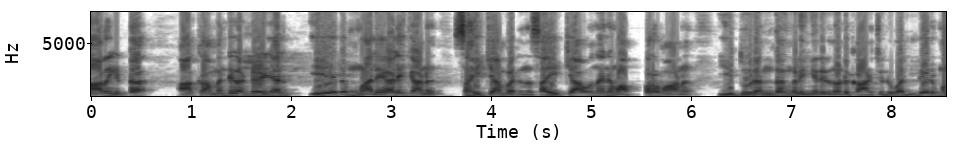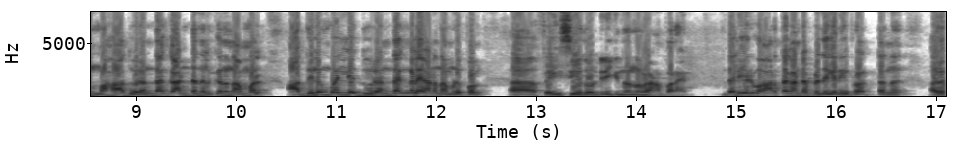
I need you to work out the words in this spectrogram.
നാറിയിട്ട ആ കമന്റ് കണ്ടു കഴിഞ്ഞാൽ ഏത് മലയാളിക്കാണ് സഹിക്കാൻ പറ്റുന്നത്? സഹിക്കാവുന്നതിനും അപ്പുറമാണ് ഈ ദുരന്തങ്ങൾ ഇങ്ങനെ ഇരുന്നുകൊണ്ട് കാണിച്ചിട്ടുണ്ട്. വലിയൊരു മഹാദുരന്തം കണ്ടു നിൽക്കുന്ന നമ്മൾ അതിലും വലിയ ദുരന്തങ്ങളെയാണ് നമ്മളിപ്പം ഫേസ് ചെയ്തുകൊണ്ടിരിക്കുന്നതെന്ന് വേണം പറയാൻ. എന്തായാലും ഈ ഒരു വാർത്ത കണ്ടപ്പോഴത്തേക്ക് എനിക്ക് പെട്ടെന്ന് അത്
